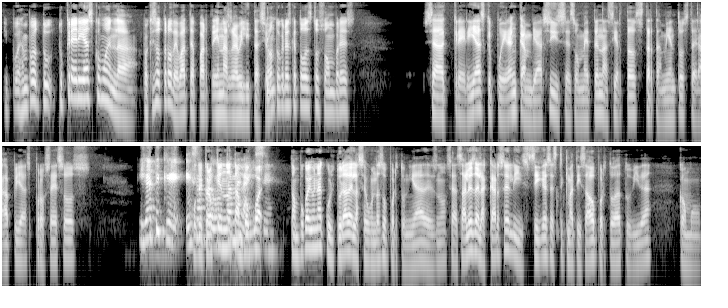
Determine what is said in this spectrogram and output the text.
Y por ejemplo, ¿tú, tú creerías como en la. Porque es otro debate aparte, en la rehabilitación, ¿tú crees que todos estos hombres. O sea, ¿creerías que pudieran cambiar si se someten a ciertos tratamientos, terapias, procesos? Fíjate que esa Porque creo que pregunta no me la tampoco, hice. tampoco hay una cultura de las segundas oportunidades, ¿no? O sea, sales de la cárcel y sigues estigmatizado por toda tu vida como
